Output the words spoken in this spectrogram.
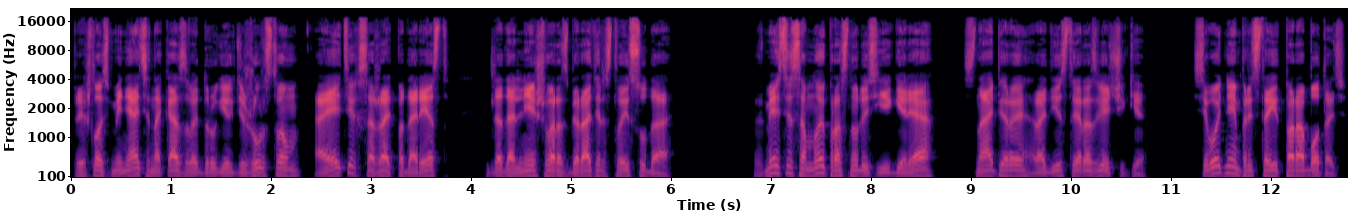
Пришлось менять и наказывать других дежурством, а этих сажать под арест для дальнейшего разбирательства и суда. Вместе со мной проснулись егеря, снайперы, радисты и разведчики. Сегодня им предстоит поработать.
